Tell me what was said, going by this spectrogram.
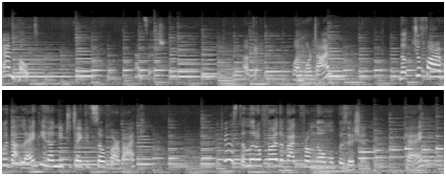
And hold. That's it. Okay, one more time. Not too far with that leg, you don't need to take it so far back. Just a little further back from normal position. Okay?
